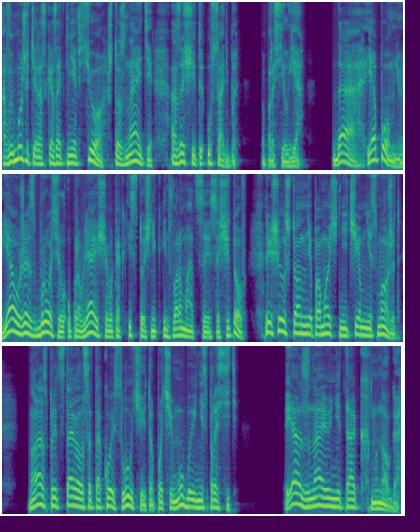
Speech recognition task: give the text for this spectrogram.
А вы можете рассказать мне все, что знаете о защите усадьбы?» — попросил я. «Да, я помню. Я уже сбросил управляющего как источник информации со счетов. Решил, что он мне помочь ничем не сможет. Но раз представился такой случай, то почему бы и не спросить? «Я знаю не так много»,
